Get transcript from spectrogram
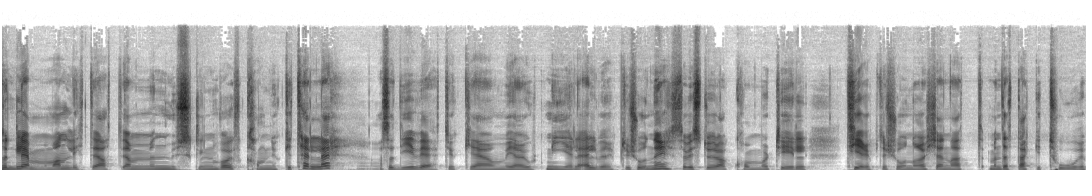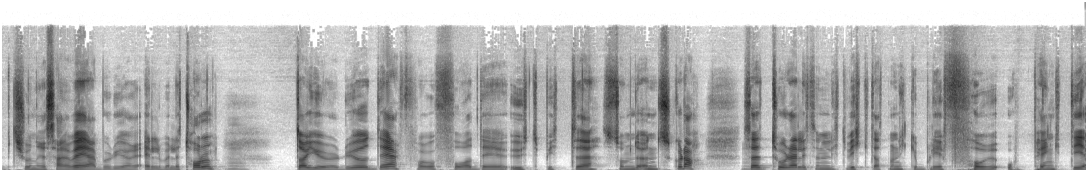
Så glemmer man litt det at ja, men musklene våre kan jo ikke telle. Altså De vet jo ikke om vi har gjort ni eller elleve repetisjoner. Så hvis du da kommer til ti repetisjoner og kjenner at men dette er ikke to repetisjoner i reserve, jeg burde gjøre elleve eller tolv, mm da gjør du jo det for å få det utbyttet som du ønsker, da. Så jeg tror det er litt, sånn litt viktig at man ikke blir for opphengt i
